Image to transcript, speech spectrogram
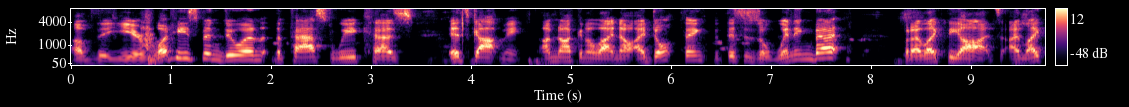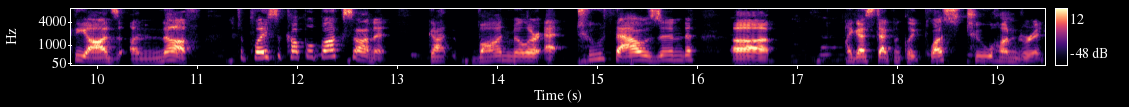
of the Year. What he's been doing the past week has it's got me. I'm not going to lie. Now, I don't think that this is a winning bet, but I like the odds. I like the odds enough to place a couple bucks on it. Got Von Miller at 2,000, uh, I guess technically plus 200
